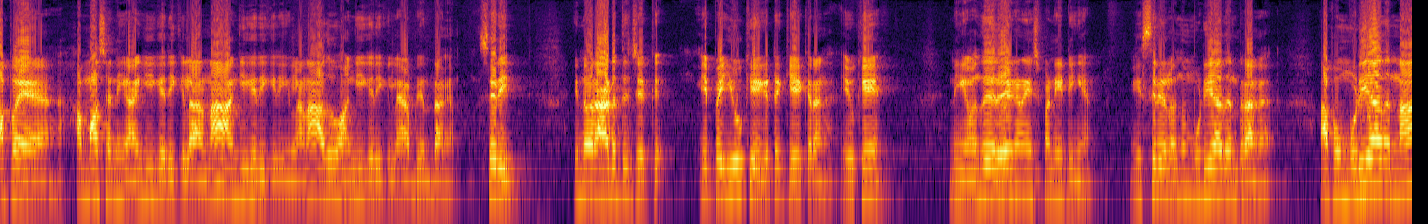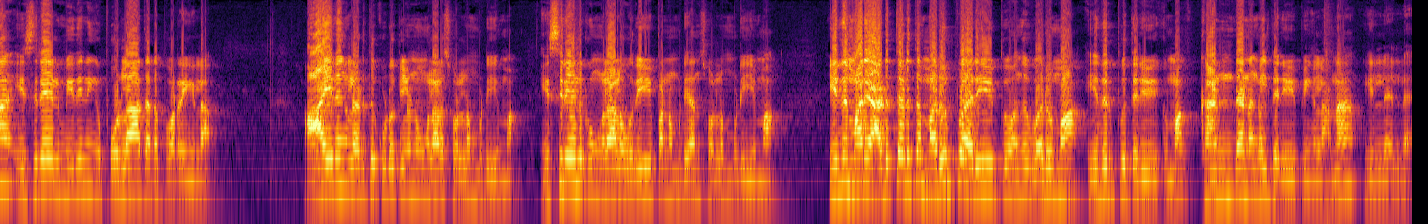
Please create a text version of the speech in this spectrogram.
அப்போ ஹமாஸை நீங்கள் அங்கீகரிக்கலான்னா அங்கீகரிக்கிறீங்களான்னா அதுவும் அங்கீகரிக்கல அப்படின்றாங்க. சரி இன்னொரு அடுத்த செக்கு இப்போ யூகே கிட்ட கேட்குறாங்க யூகே நீங்கள் வந்து ரேகனைஸ் பண்ணிட்டீங்க. இஸ்ரேல் வந்து முடியாதுன்றாங்க. அப்போ முடியாதுன்னா இஸ்ரேல் மீது நீங்கள் பொருளாதார தடை போடுறீங்களா? ஆயுதங்கள் எடுத்து கொடுக்கலன்னு உங்களால் சொல்ல முடியுமா? இஸ்ரேலுக்கு உங்களால் உதவி பண்ண முடியாதுன்னு சொல்ல முடியுமா? இந்த மாதிரி அடுத்தடுத்த மறுப்பு அறிவிப்பு வந்து வருமா? எதிர்ப்பு தெரிவிக்குமா? கண்டனங்கள் தெரிவிப்பீங்களான்னா இல்லை இல்லை.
